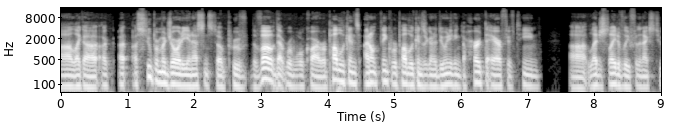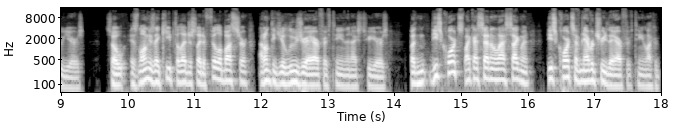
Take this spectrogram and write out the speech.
uh, like a, a, a super majority in essence to approve the vote that will require Republicans. I don't think Republicans are going to do anything to hurt the AR-15 uh, legislatively for the next two years. So as long as they keep the legislative filibuster, I don't think you lose your AR-15 in the next two years. But these courts, like I said in the last segment, these courts have never treated the AR-15 like a,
